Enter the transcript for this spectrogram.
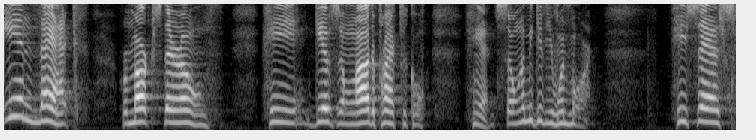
in that, remarks thereon, he gives a lot of practical hints. So, let me give you one more. He says,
